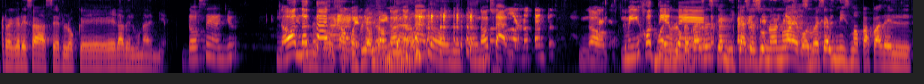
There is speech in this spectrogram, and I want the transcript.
regresa a hacer lo que era de luna de miel. 12 años. No, no tanto, No, no, tanto. No, no No tanto. No, tanto. No, mi hijo Bueno, tiene... lo que pasa es que en mi caso es uno nuevo, es no es el mismo papá del,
